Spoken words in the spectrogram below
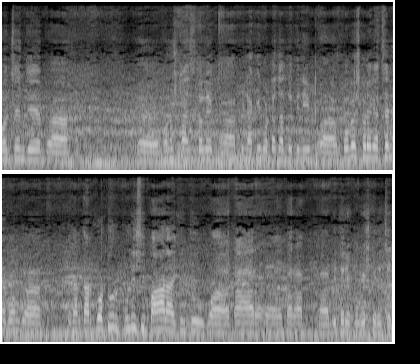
বলছেন যে আহ, আহ, অনুষ্ঠান স্থলে আহ, পিনাকি ভট্টাচার্য তিনি প্রবেশ করে গেছেন এবং এখানকার কঠোর পুলিশি পাহাড়ায় কিন্তু তার তারা ভিতরে প্রবেশ করেছেন।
